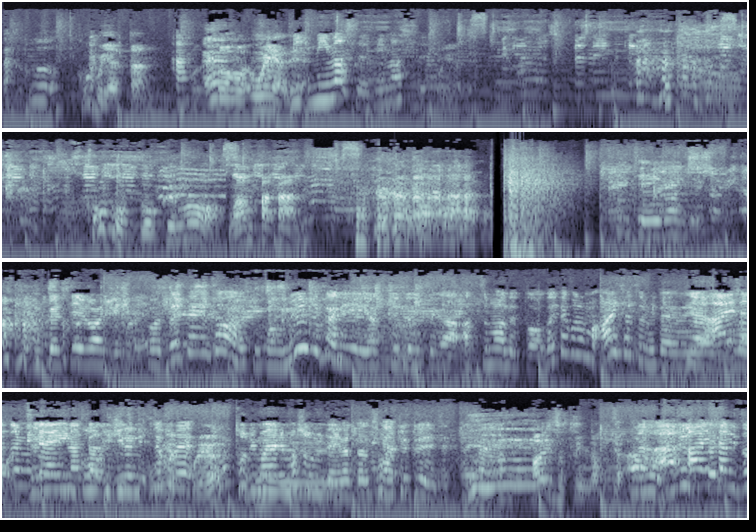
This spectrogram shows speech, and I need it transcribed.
あここここもやったんあそのオンエアで。み見ます？見ます？オンエアで。ほぼ僕もワンパターンです。定番です僕定番ですまあ、大体そうなんですけどこのミュージカルやってる人たちが集まると大体これも挨拶みたいなのや挨拶みたいなこういきなりでこれ？これ取り前やりましょうみたいになったらその曲で絶対。やる挨拶になってるあもうあミュージカル同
